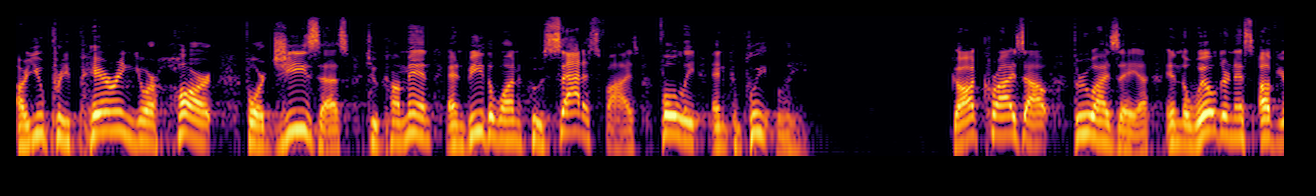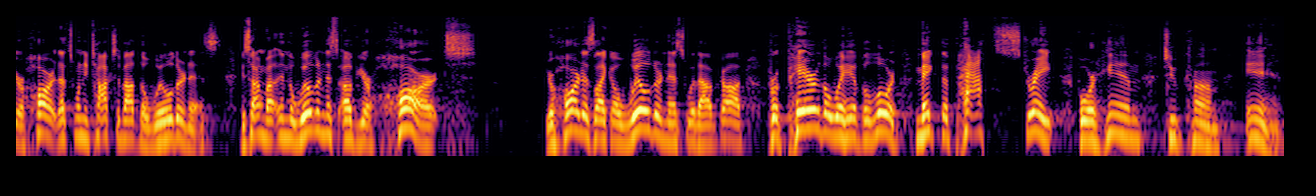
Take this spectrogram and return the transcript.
Are you preparing your heart for Jesus to come in and be the one who satisfies fully and completely? God cries out through Isaiah, in the wilderness of your heart. That's when he talks about the wilderness. He's talking about in the wilderness of your heart your heart is like a wilderness without God. Prepare the way of the Lord, make the path straight for Him to come in.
